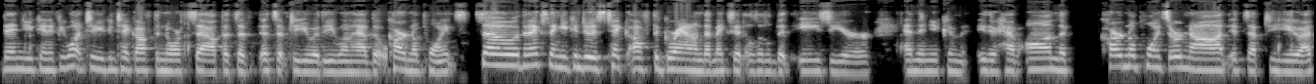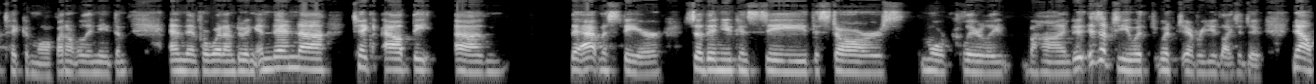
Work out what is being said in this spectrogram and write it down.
then you can, if you want to, you can take off the north south. That's up, that's up to you whether you want to have the cardinal points. So the next thing you can do is take off the ground. That makes it a little bit easier. And then you can either have on the cardinal points or not. It's up to you. I take them off. I don't really need them. And then for what I'm doing, and then uh, take out the um, the atmosphere so then you can see the stars more clearly behind. It's up to you with whichever you'd like to do. Now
